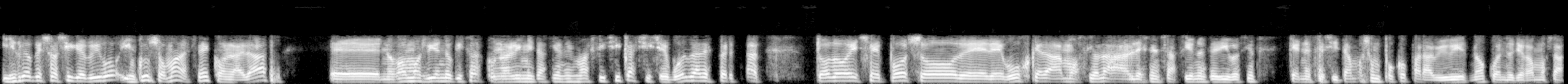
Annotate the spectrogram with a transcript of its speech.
y creo que eso sigue vivo, incluso más, ¿eh? Con la edad, eh, nos vamos viendo quizás con unas limitaciones más físicas y se vuelve a despertar todo ese pozo de búsqueda emocional, de sensaciones de diversión, que necesitamos un poco para vivir, ¿no? Cuando llegamos a,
